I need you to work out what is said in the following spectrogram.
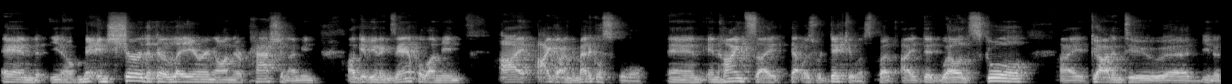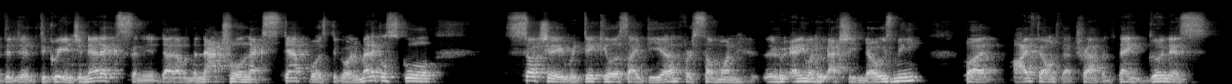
And you know ensure that they're layering on their passion. I mean i'll give you an example. I mean i i got into medical school and in hindsight that was ridiculous but i did well in school. I got into uh, you know did a degree in genetics and that the natural next step was to go into medical school. Such a ridiculous idea for someone anyone who actually knows me but I fell into that trap, and thank goodness,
